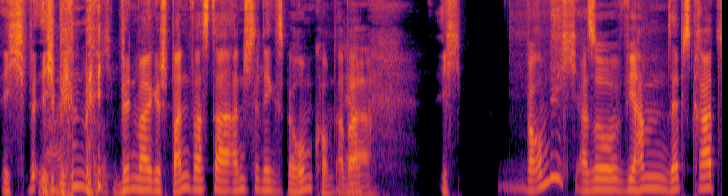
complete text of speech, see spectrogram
Ich, ich, bin, ich bin mal gespannt, was da Anständiges bei rumkommt. Aber ja. ich, warum nicht? Also wir haben selbst gerade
